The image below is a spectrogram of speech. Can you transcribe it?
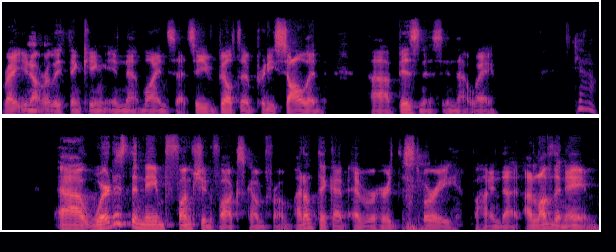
right? You're not mm-hmm. really thinking in that mindset. So you've built a pretty solid uh, business in that way. Yeah. Uh, where does the name Function Fox come from? I don't think I've ever heard the story behind that. I love the name.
